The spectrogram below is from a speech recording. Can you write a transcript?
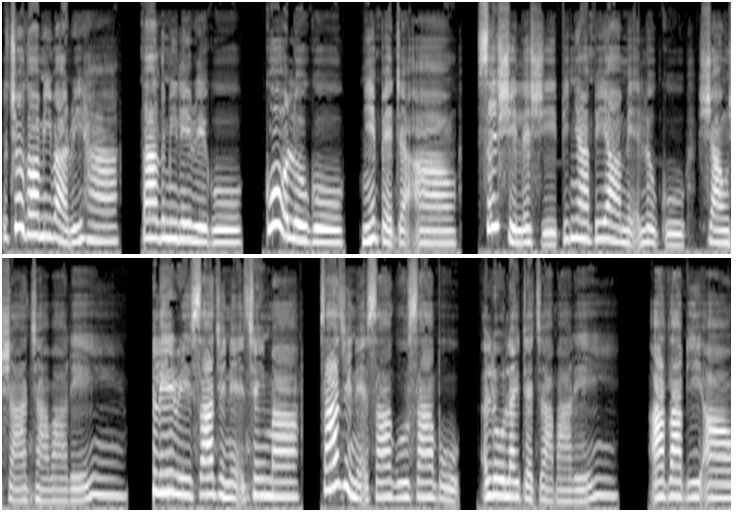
တချို့သောမိဘတွေဟာသားသမီးလေးတွေကို ကိုယ့်အလိုကိုညှင်းပယ်တတ်အောင် စိတ်ရှည်လက်ရှည်ပညာပေးရမယ့်အလုပ်ကိုရှောင်ရှားကြပါတယ်။ကလေးတွေစားခြင်းတဲ့အချိန်မှာစားခြင်းတဲ့အစာကိုစားဖို့အလိုလိုက်တတ်ကြပါတယ်။အာသာပြေအောင်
